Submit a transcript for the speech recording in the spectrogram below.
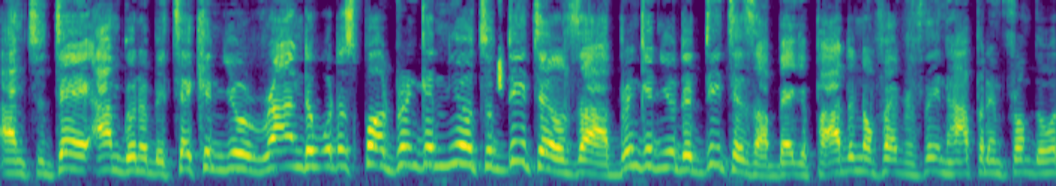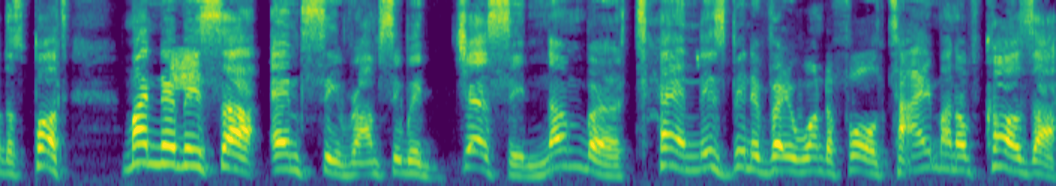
and today I'm going to be taking you around the of sport, bringing you to details, uh, bringing you the details, I beg your pardon, of everything happening from the of sport. My name is uh, MC Ramsey with Jesse number 10. It's been a very wonderful time. And of course, uh,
